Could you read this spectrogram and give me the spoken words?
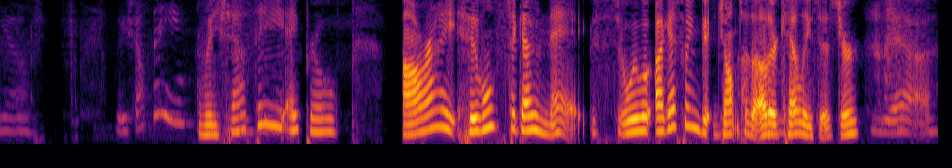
Yeah. We shall see. We shall see. April. All right. Who wants to go next? We, will- I guess we can get, jump to the other Um, Kelly sister. yeah.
